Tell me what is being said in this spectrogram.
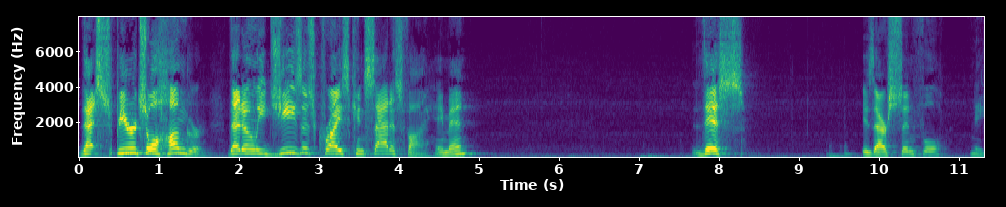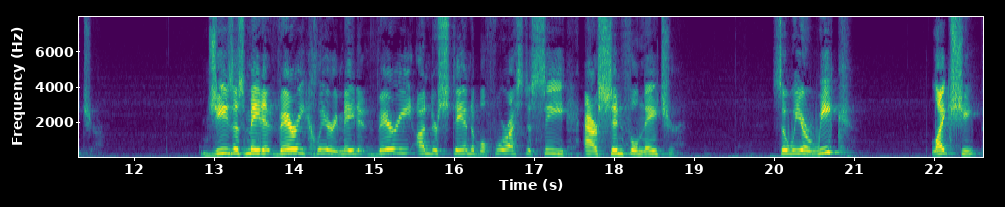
That spiritual hunger that only Jesus Christ can satisfy. Amen? This is our sinful nature. Jesus made it very clear, He made it very understandable for us to see our sinful nature. So we are weak like sheep,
